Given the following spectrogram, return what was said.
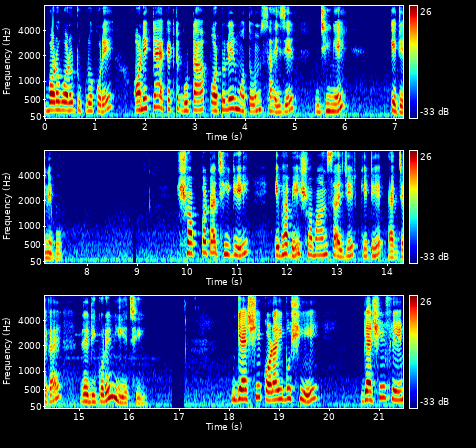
বড় বড় টুকরো করে অনেকটা এক একটা গোটা পটলের মতন সাইজের ঝিঙে কেটে নেব। সবকটা ঝিঙে এভাবে সমান সাইজের কেটে এক জায়গায় রেডি করে নিয়েছি। গ্যাসে কড়াই বসিয়ে গ্যাসের ফ্লেম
